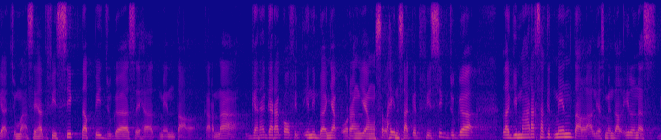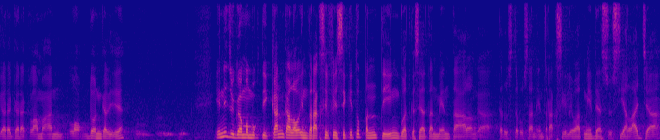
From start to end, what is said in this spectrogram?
nggak cuma sehat fisik tapi juga sehat mental. Karena gara-gara COVID ini banyak orang yang selain sakit fisik juga lagi marak sakit mental alias mental illness gara-gara kelamaan lockdown kali ya. Ini juga membuktikan kalau interaksi fisik itu penting buat kesehatan mental, nggak terus-terusan interaksi lewat media sosial aja.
